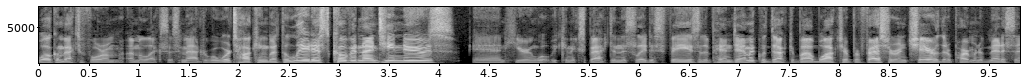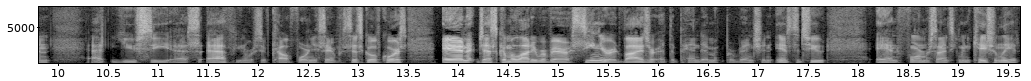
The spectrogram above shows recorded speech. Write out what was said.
Welcome back to Forum. I'm Alexis Madrigal. We're talking about the latest COVID 19 news and hearing what we can expect in this latest phase of the pandemic with Dr. Bob Wachter, professor and chair of the Department of Medicine at UCSF, University of California, San Francisco, of course, and Jessica Malaty Rivera, senior advisor at the Pandemic Prevention Institute and former science communication lead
